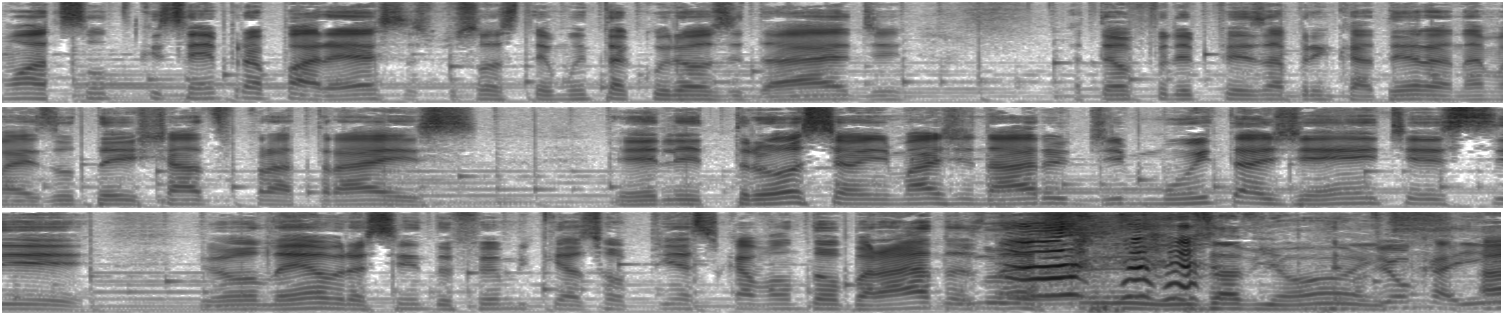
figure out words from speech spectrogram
um assunto que sempre aparece, as pessoas têm muita curiosidade. Até o Felipe fez a brincadeira, né? Mas o Deixados para Trás, ele trouxe ao imaginário de muita gente esse. Eu lembro assim do filme que as roupinhas ficavam dobradas, né? Sim, os aviões. Avião caindo. A,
